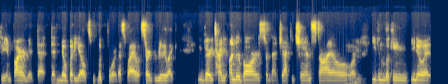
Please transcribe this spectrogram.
the environment that that nobody else would look for. That's why I started to really like very tiny underbars, sort of that Jackie Chan style, or mm. even looking, you know, at,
